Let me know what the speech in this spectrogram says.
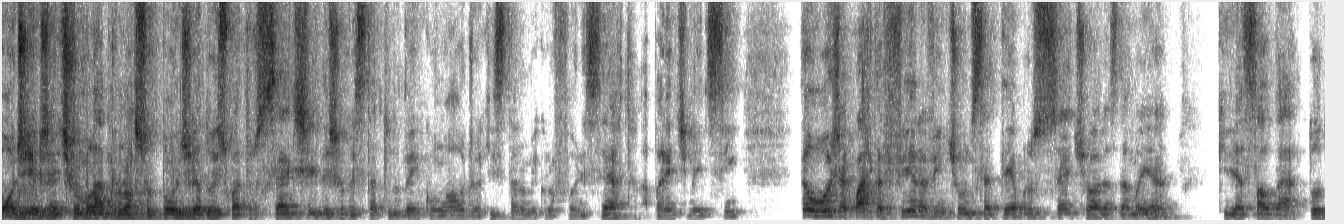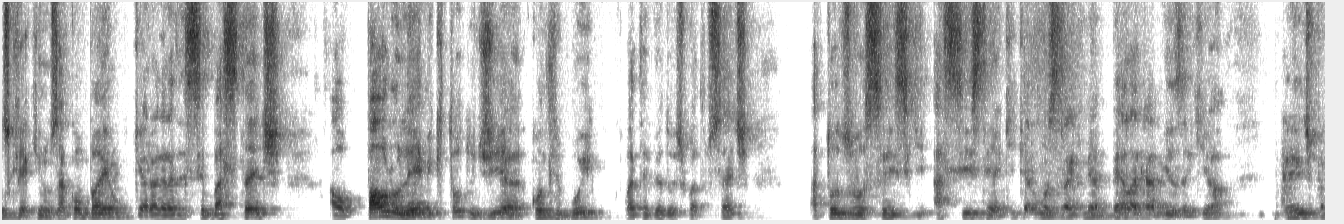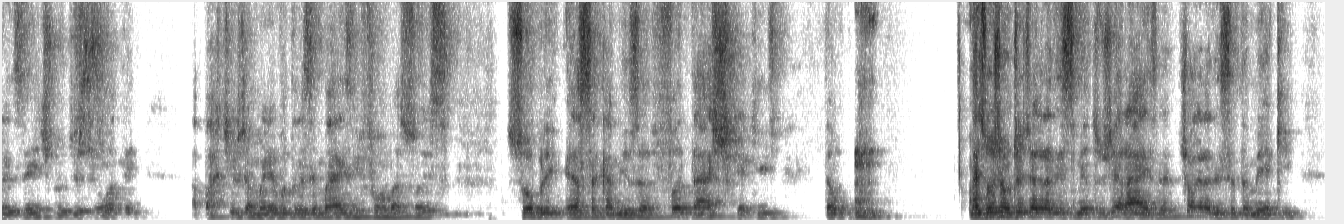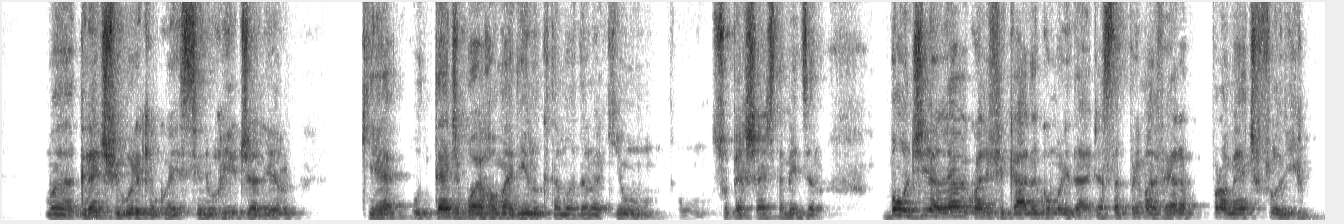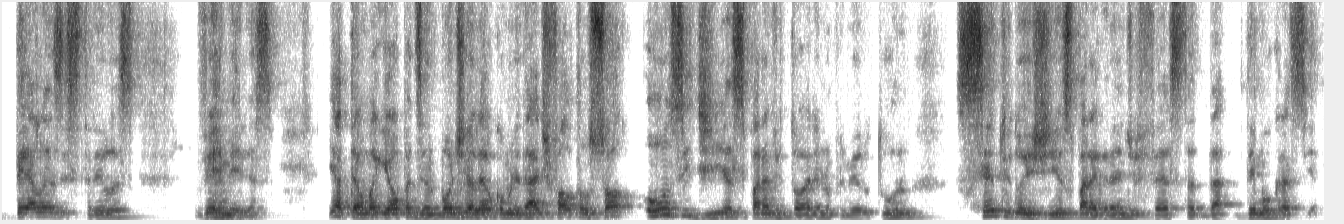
Bom dia, gente. Vamos lá para o nosso Bom Dia 247. Deixa eu ver se está tudo bem com o áudio aqui, se está no microfone certo. Aparentemente sim. Então, hoje é quarta-feira, 21 de setembro, 7 horas da manhã. Queria saudar todos que aqui nos acompanham. Quero agradecer bastante ao Paulo Leme, que todo dia contribui com a TV 247. A todos vocês que assistem aqui. Quero mostrar aqui minha bela camisa aqui, ó. Grande presente no dia de ontem a partir de amanhã eu vou trazer mais informações sobre essa camisa fantástica aqui. Então, mas hoje é um dia de agradecimentos gerais, né? Deixa eu agradecer também aqui uma grande figura que eu conheci no Rio de Janeiro, que é o Ted Boy Romarino, que está mandando aqui um, um superchat também dizendo: Bom dia, Léo e qualificada comunidade. Essa primavera promete florir belas estrelas vermelhas. E a Thelma Guelpa dizendo: Bom dia, Léo, comunidade. Faltam só 11 dias para a vitória no primeiro turno, 102 dias para a grande festa da democracia.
